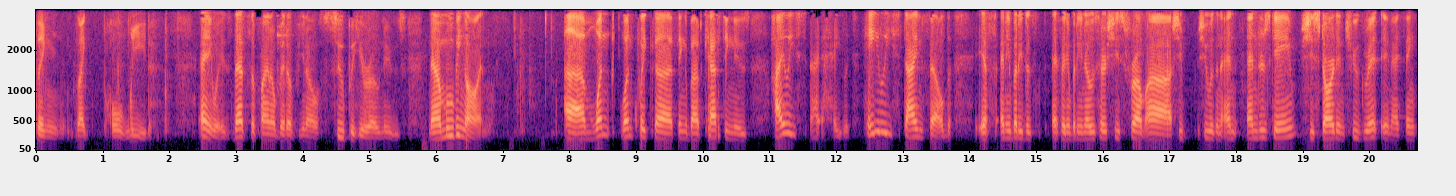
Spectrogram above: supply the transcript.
thing, like whole lead. Anyways, that's the final bit of you know superhero news. Now moving on. Um, one one quick uh, thing about casting news: Haley, Hailee, Hailee Steinfeld. If anybody does, if anybody knows her, she's from. Uh, she she was in Ender's Game. She starred in True Grit, and I think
